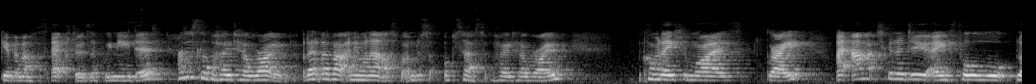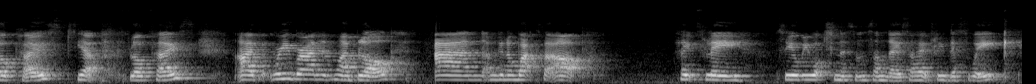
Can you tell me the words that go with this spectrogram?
given us extras if we needed. I just love a hotel robe. I don't know about anyone else, but I'm just obsessed with a hotel robe. Accommodation wise, great. I am actually gonna do a full blog post. Yep, blog post. I've rebranded my blog and I'm gonna whack that up hopefully, so you'll be watching this on Sunday, so hopefully this week.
